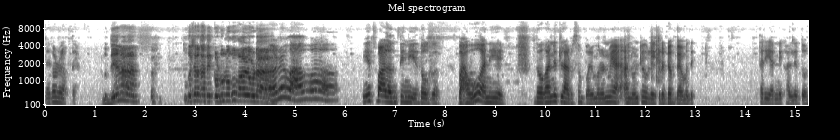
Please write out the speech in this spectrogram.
लय कडू लागतंय. मग दे ना. तू कशाला खाते? कडू नको खाऊ एवढा. अरे वा वा हेच बाळंतीनी आहे दोघं. भाऊ आणि हे. दोघांनीच लाडू संपवले. म्हणून मी आणून ठेवले इकडे डब्यामध्ये. तरी यांनी खाल्ले दोन.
